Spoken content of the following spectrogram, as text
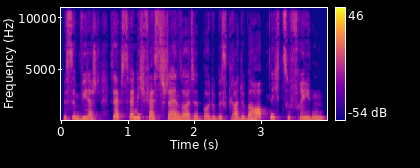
bist im Widerstand. Selbst wenn ich feststellen sollte, boah, du bist gerade überhaupt nicht zufrieden,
